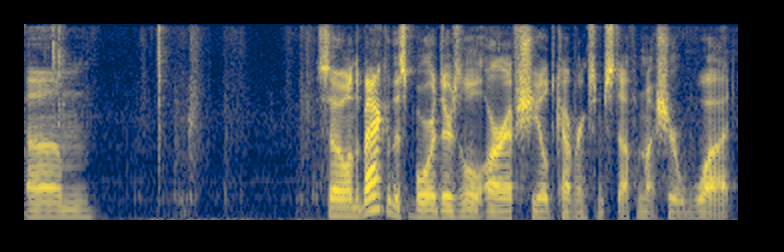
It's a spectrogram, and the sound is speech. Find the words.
Um, so on the back of this board, there's a little RF shield covering some stuff. I'm not sure what.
